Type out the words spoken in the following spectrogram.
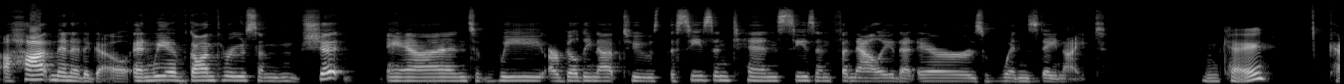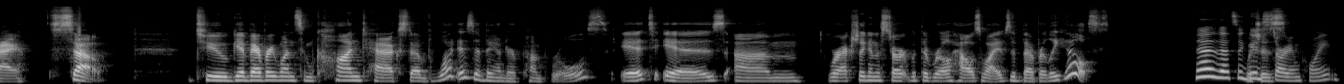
A hot minute ago, and we have gone through some shit, and we are building up to the season 10 season finale that airs Wednesday night. Okay. Okay. So to give everyone some context of what is a Vanderpump Rules, it is um, we're actually going to start with the Real Housewives of Beverly Hills. Yeah, that's a good is, starting point.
